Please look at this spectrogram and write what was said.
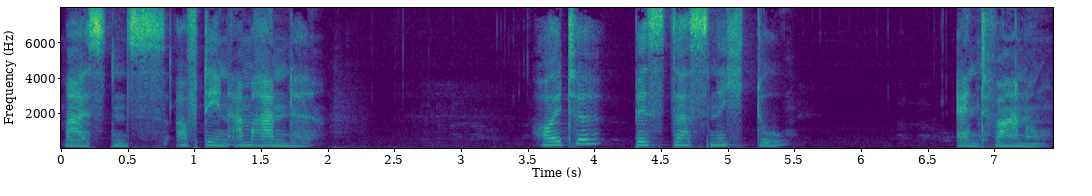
meistens auf den am Rande. Heute bist das nicht du. Entwarnung.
